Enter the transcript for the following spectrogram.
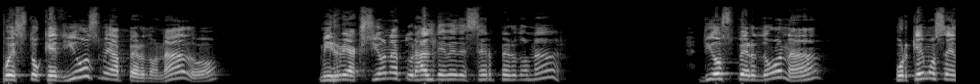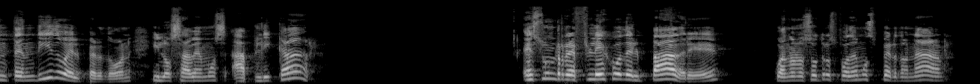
puesto que Dios me ha perdonado, mi reacción natural debe de ser perdonar. Dios perdona porque hemos entendido el perdón y lo sabemos aplicar. Es un reflejo del Padre cuando nosotros podemos perdonar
